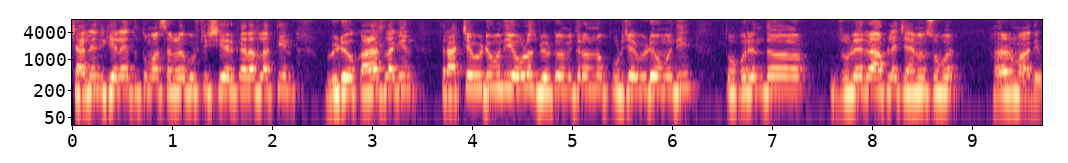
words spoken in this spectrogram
चॅलेंज केलं आहे तर तुम्हाला सगळ्या गोष्टी शेअर करायला लागतील. व्हिडिओ काढाच लागेल. तर आजच्या व्हिडिओमध्ये एवढंच. भेटू मित्रांनो पुढच्या व्हिडिओमध्ये. तोपर्यंत जुळेल राहा आपल्या चॅनलसोबत हरण हर महादेव.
